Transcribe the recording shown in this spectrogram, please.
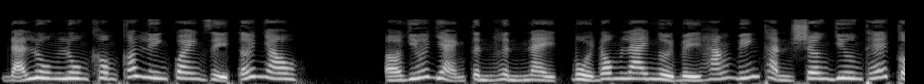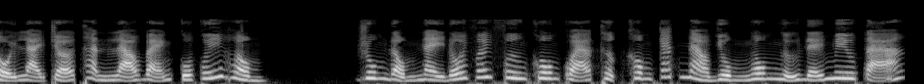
Đã luôn luôn không có liên quan gì tới nhau. Ở dưới dạng tình hình này, Bùi Đông Lai người bị hắn biến thành Sơn Dương thế tội lại trở thành lão bản của Quý Hồng. Rung động này đối với Phương Khôn quả thực không cách nào dùng ngôn ngữ để miêu tả.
